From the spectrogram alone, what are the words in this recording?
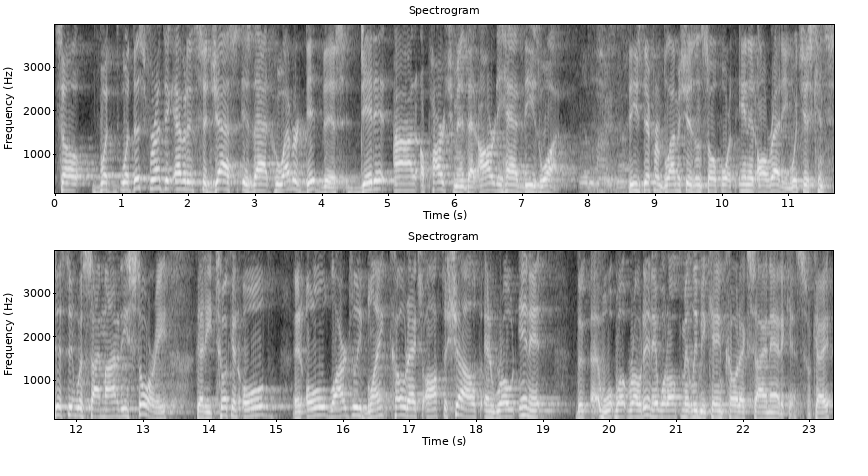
So what, what this forensic evidence suggests is that whoever did this did it on a parchment that already had these what? Blemishes. These different blemishes and so forth in it already, which is consistent with Simonides' story that he took an old, an old largely blank codex off the shelf and wrote in it the, uh, what wrote in it what ultimately became Codex Sinaiticus. Okay,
